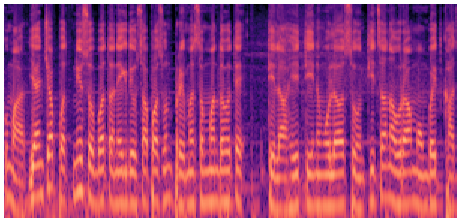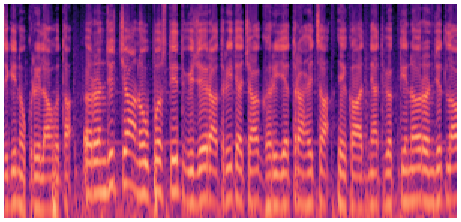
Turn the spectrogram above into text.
कुमार यांच्या पत्नीसोबत अनेक दिवसापासून प्रेमसंबंध होते. तिलाही तीन मुलं असून तिचा नवरा मुंबईत खाजगी नोकरीला होता. रणजितच्या अनुपस्थित विजय रात्री त्याच्या घरी येत राहायचा. एका अज्ञात व्यक्तीनं रणजितला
